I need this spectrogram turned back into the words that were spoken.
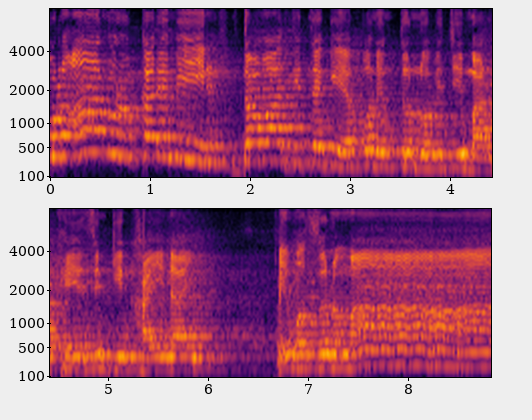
কোরআনুল কারিমের দাওয়াত দিতে গিয়ে বলেন, তো নবীজি মার খেয়েছেন কি খাই নাই? এ মুসলমান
